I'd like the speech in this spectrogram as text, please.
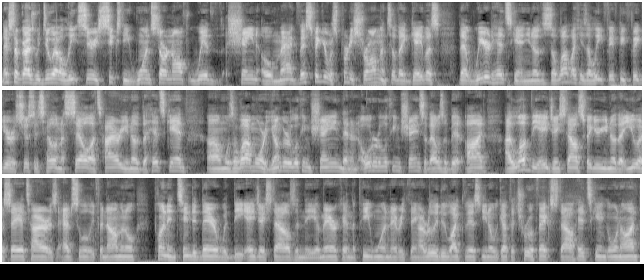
Next up, guys, we do have Elite Series 61, starting off with Shane O'Mac. This figure was pretty strong until they gave us that weird head scan. You know, this is a lot like his Elite 50 figure. It's just his Hell in a Cell attire. You know, the head scan um, was a lot more younger looking Shane than an older looking Shane, so that was a bit odd. I love the AJ Styles figure. You know, that USA attire is absolutely phenomenal. Pun intended there with the AJ Styles and the America and the P1 and everything. I really do like this. You know, we got the TrueFX style head scan going on.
